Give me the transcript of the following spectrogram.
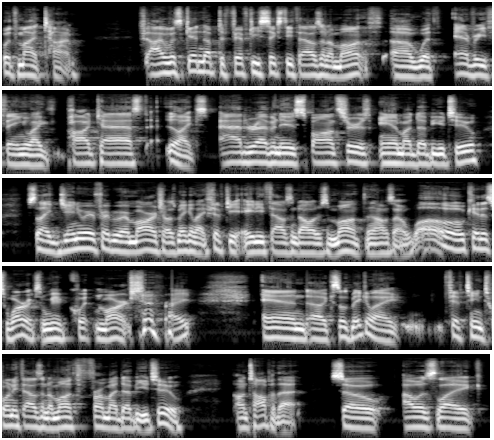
with my time. I was getting up to 50, 60,000 a month uh, with everything like podcast, like ad revenue, sponsors, and my W 2. So like January, February, March, I was making like fifty, eighty thousand dollars a month, and I was like, "Whoa, okay, this works. I'm gonna quit in March, right?" And because uh, I was making like fifteen, twenty thousand a month from my W two, on top of that, so I was like,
